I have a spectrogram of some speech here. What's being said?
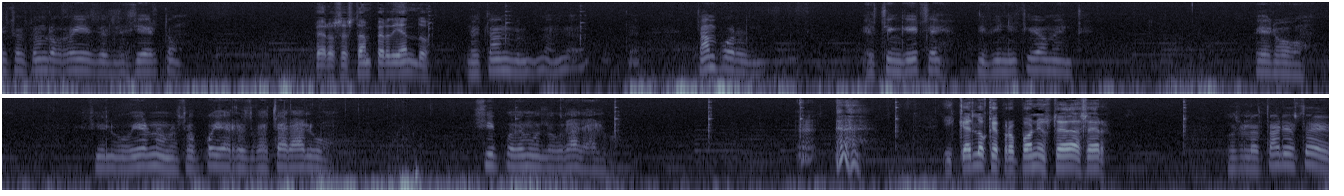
Estos son los reyes del desierto. Pero se están perdiendo. Están, están por extinguirse definitivamente. Pero si el gobierno nos apoya a rescatar algo, sí podemos lograr algo. ¿Y qué es lo que propone usted hacer? Pues la área este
